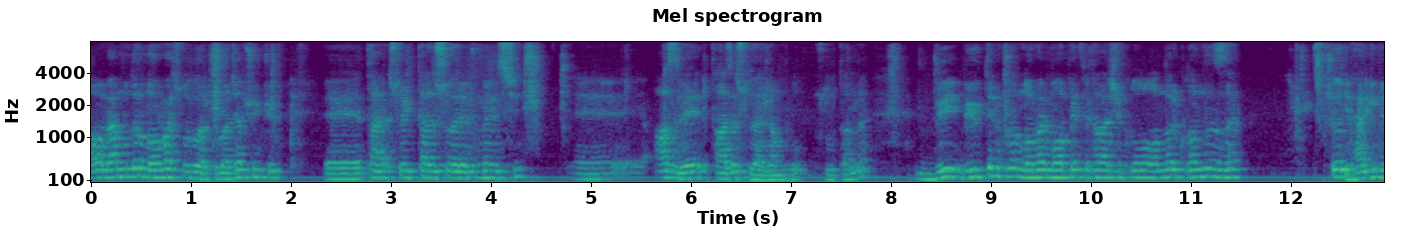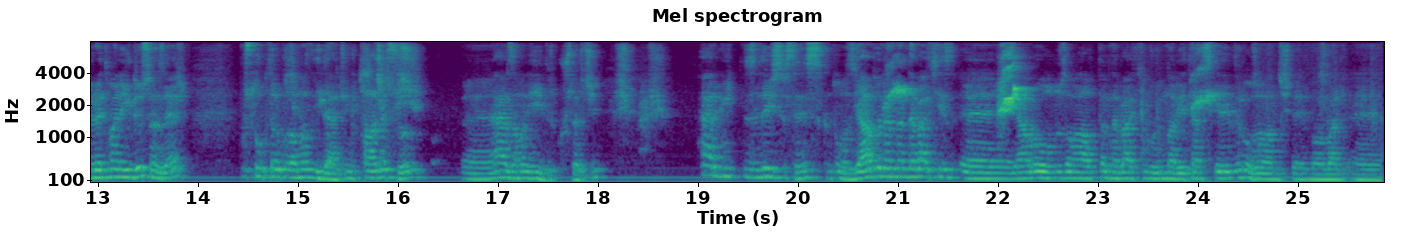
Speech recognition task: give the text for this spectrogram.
Ama ben bunları normal suluk olarak kullanacağım çünkü e, ta- sürekli taze su verebilmeniz için e, az ve taze su vereceğim bu suluklarla. Büy- büyüklerini kullan, normal muhabbet ve kanal için kullanılan olanları kullandığınızda şöyle diyeyim, her gün üretmeye gidiyorsanız eğer bu sulukları kullanmanız ideal. Çünkü taze su e, her zaman iyidir kuşlar için. Her gün gittiğinizde değiştirseniz sıkıntı olmaz. Yavru dönemlerinde belki e, yavru olduğu zaman altlarında belki uyumlar yetersiz gelebilir. O zaman işte normal e,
